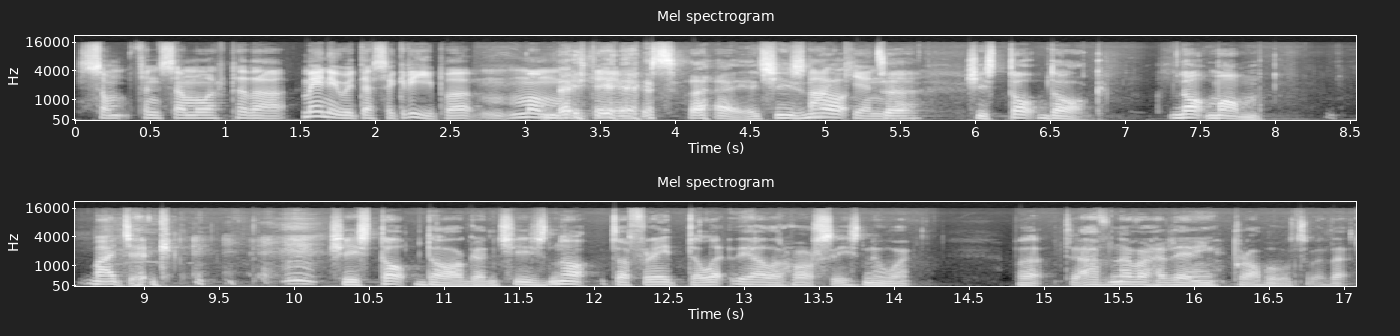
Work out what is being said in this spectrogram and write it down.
something similar to that. Many would disagree, but Mum would. Um, yes, she's not. in uh, she's top dog, not mum. Magic. she's top dog, and she's not afraid to let the other horses know it. But I've never had any problems with it.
